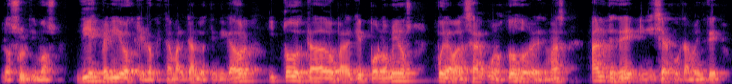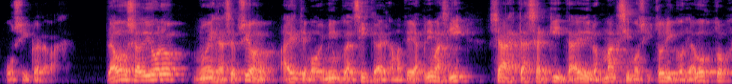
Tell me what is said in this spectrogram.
los últimos 10 periodos, que es lo que está marcando este indicador, y todo está dado para que por lo menos pueda avanzar unos 2 dólares de más antes de iniciar justamente un ciclo a la baja. La onza de oro no es la excepción a este movimiento alcista de las materias primas y ya está cerquita eh, de los máximos históricos de agosto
